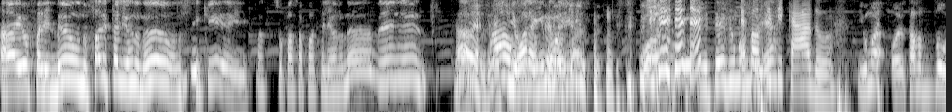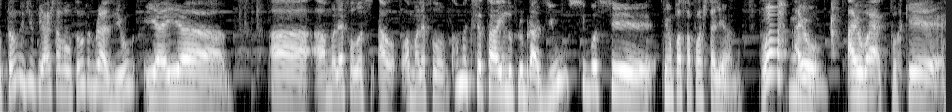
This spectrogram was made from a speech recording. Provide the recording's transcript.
Aí eu falei, não, não fala italiano, não, não sei o que. Ele, mas seu passaporte italiano, não, beleza. Não, Cara, é, falso, pior ainda, né. E teve uma É mulher, falsificado. E uma, eu tava voltando de viagem, tava voltando pro Brasil, e aí a, a, a mulher falou assim, a, a mulher falou, como é que você tá indo pro Brasil se você tem um passaporte italiano? Ué? Aí eu, aí eu, é, porque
